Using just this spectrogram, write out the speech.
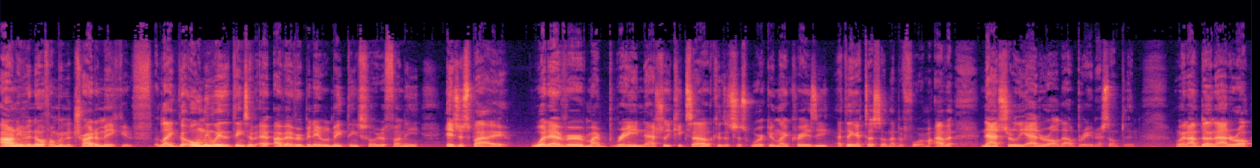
I don't even know if I'm gonna try to make it f- like the only way that things have e- I've ever been able to make things sort of funny is just by whatever my brain naturally kicks out because it's just working like crazy. I think I touched on that before. I have a naturally Adderall out brain or something. When I've done Adderall,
